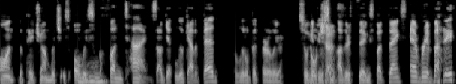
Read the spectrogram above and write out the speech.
on the Patreon, which is always Mhm. a fun times. I'll get Luke out of bed a little bit earlier so we No can do some other things. But thanks everybody.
